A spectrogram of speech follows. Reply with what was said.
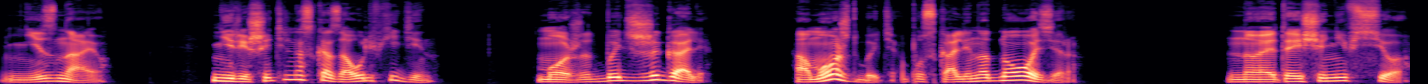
Не знаю. Нерешительно сказал Ульфхедин. Может быть, сжигали. А может быть, опускали на дно озера. Но это еще не все.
